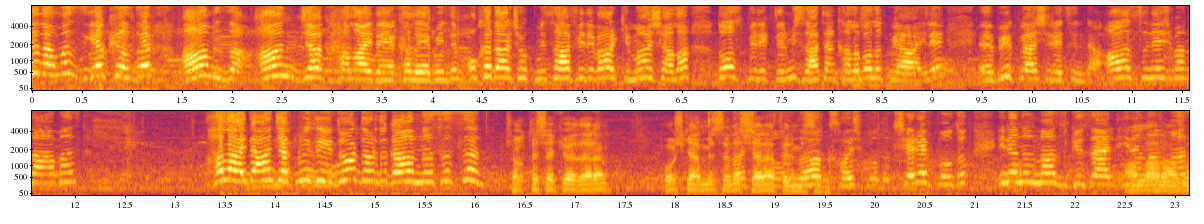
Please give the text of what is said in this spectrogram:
Kınamız yakıldı. Ağamızı ancak halayda yakalayabildim. O kadar çok misafiri var ki maşallah dost biriktirmiş. Zaten kalabalık bir aile. Ee, büyük bir aşiretinde. Ağası Necman ağamız. Halayda ancak müziği durdurduk ağam nasılsın? Çok teşekkür ederim. Hoş gelmişsiniz, Hoş şeref bulduk, vermişsiniz. hoş bulduk. Şeref bulduk. İnanılmaz güzel, inanılmaz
